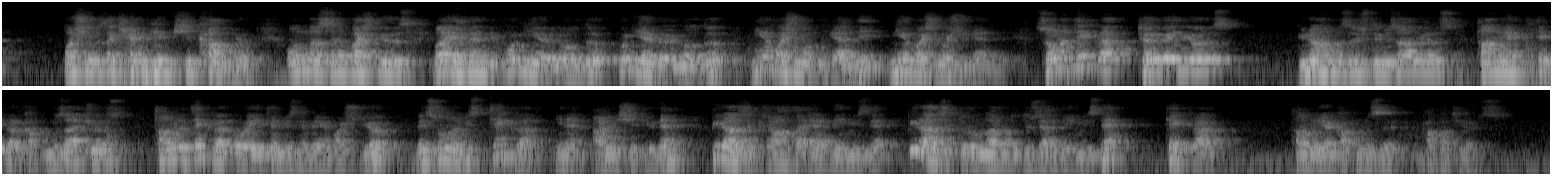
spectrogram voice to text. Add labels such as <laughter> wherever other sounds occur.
başımıza <laughs> gelmeyen bir şey kalmıyor. Ondan sonra başlıyoruz. Vay efendim o niye öyle oldu? Bu niye böyle oldu? Niye başıma bu geldi? Niye başıma şu geldi? Sonra tekrar tövbe ediyoruz. Günahımızı üstümüze alıyoruz. Tanrı'ya tekrar kapımızı açıyoruz. Tanrı tekrar orayı temizlemeye başlıyor. Ve sonra biz tekrar yine aynı şekilde birazcık rahata erdiğimizde, birazcık durumlarımız düzeldiğimizde tekrar Tanrı'ya kapımızı kapatıyoruz.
